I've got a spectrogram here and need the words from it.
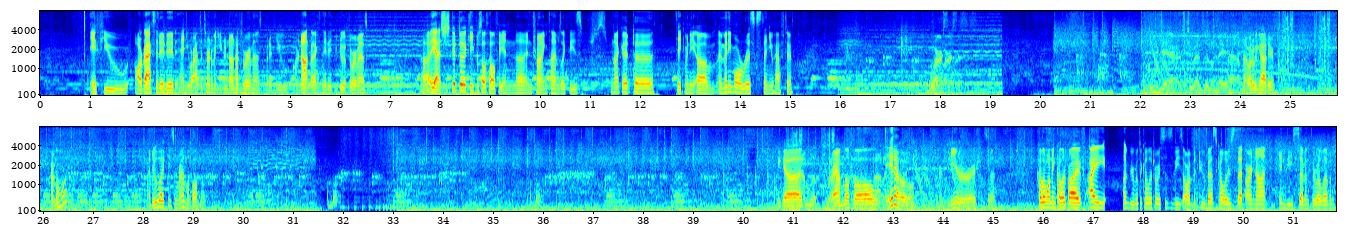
if you are vaccinated and you are at the tournament, you do not have to wear a mask. But if you are not vaccinated, you do have to wear a mask. Uh, yeah, it's just good to keep yourself healthy in uh, in trying times like these. It's not good to take many um many more risks than you have to. versus. Dares to enter the mayhem? Now, what do we got here? Ramlethal? I do like me some. We got Ramlethal Ditto. Or Mirror, I should say. Color 1 and Color 5. I agree with the color choices. These are the two best colors that are not in the 7 through 11.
